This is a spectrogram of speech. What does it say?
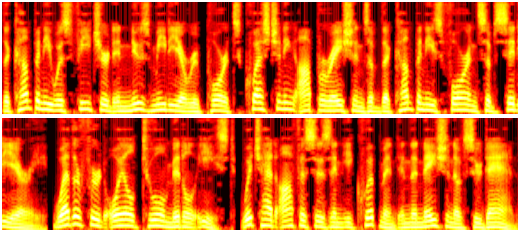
the company was featured in news media reports questioning operations of the company's foreign subsidiary, Weatherford Oil Tool Middle East, which had offices and equipment in the nation of Sudan.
